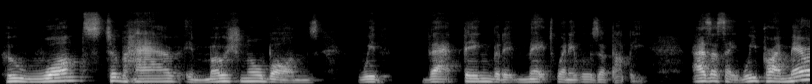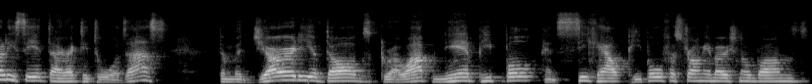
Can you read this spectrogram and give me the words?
who wants to have emotional bonds with that thing that it met when it was a puppy. As I say, we primarily see it directed towards us the majority of dogs grow up near people and seek out people for strong emotional bonds.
